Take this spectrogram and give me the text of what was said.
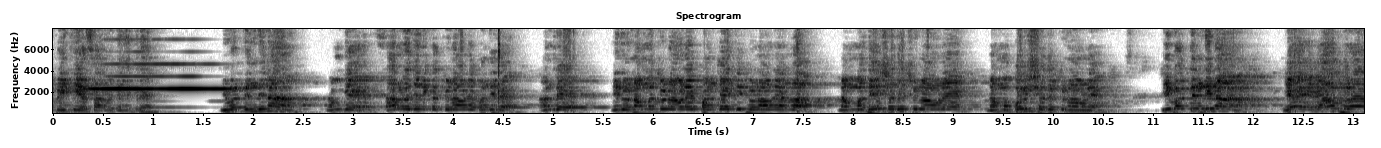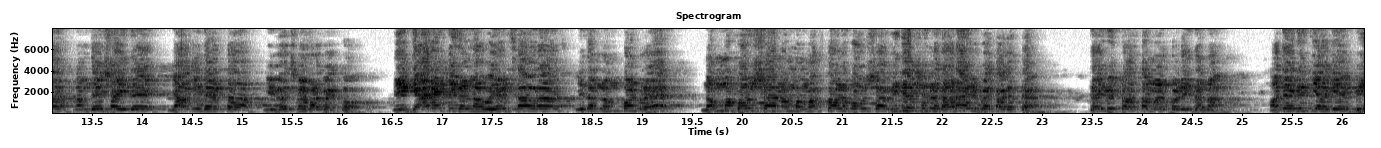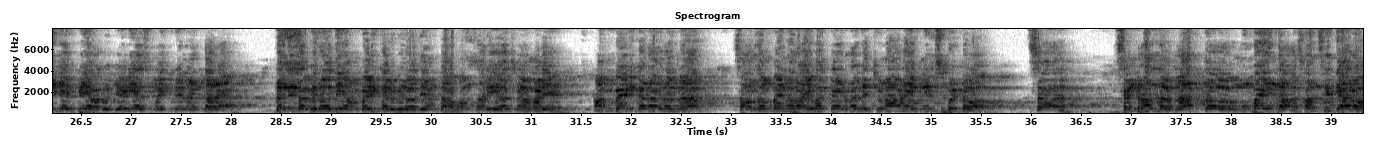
ಪ್ರೀತಿಯ ಸಾರ್ವಜನಿಕರೇ, ಇವತ್ತಿನ ದಿನ ನಮ್ಗೆ ಸಾರ್ವಜನಿಕ ಚುನಾವಣೆ ಬಂದಿದೆ. ಅಂದ್ರೆ ಇದು ನಮ್ಮ ಚುನಾವಣೆ, ಪಂಚಾಯತಿ ಚುನಾವಣೆ ಅಲ್ಲ, ನಮ್ಮ ದೇಶದ ಚುನಾವಣೆ, ನಮ್ಮ ಭವಿಷ್ಯದ ಚುನಾವಣೆ. ಇವತ್ತಿನ ದಿನ ಏ, ಯಾವ ತರ ನಮ್ ದೇಶ ಇದೆ ಯಾಗಿದೆ ಅಂತ ನೀವು ಯೋಚನೆ ಮಾಡ್ಬೇಕು. ಈ ಗ್ಯಾರಂಟಿಗಳು ನಾವು ಎರಡ್ ಸಾವಿರ ಇದನ್ನ ನಂಬ್ಕೊಂಡ್ರೆ ನಮ್ಮ ಭವಿಷ್ಯ, ನಮ್ಮ ಮಕ್ಕಳ ಭವಿಷ್ಯ, ವಿದೇಶಗಳಿಗೆ ಹಡ ಇರ್ಬೇಕಾಗತ್ತೆ ದಯವಿಟ್ಟು ಅರ್ಥ ಮಾಡ್ಕೊಳ್ಳಿ ಇದನ್ನ. ಅದೇ ರೀತಿಯಾಗಿ ಬಿಜೆಪಿ ಹಾಗೂ ಜೆಡಿಎಸ್ ಮೈತ್ರಿ ಅಂತಾರೆ. ದಲಿತ ವಿರೋಧಿ, ಅಂಬೇಡ್ಕರ್ ವಿರೋಧಿ ಅಂತ ಒಂದ್ಸಾರಿ ಯೋಚನೆ ಮಾಡಿ. ಅಂಬೇಡ್ಕರ್ ಅವರನ್ನ ಸಾವಿರದ ಒಂಬೈನೂರ ಐವತ್ತೆರಡರಲ್ಲಿ ಚುನಾವಣೆಗೆ ನಿಲ್ಲಿಸ್ಬಿಟ್ಟು ಸೆಂಟ್ರಲ್ ನಾರ್ತ್ ಮುಂಬೈಯಿಂದ ಸೋಲ್ಸಿದ್ ಯಾರು?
